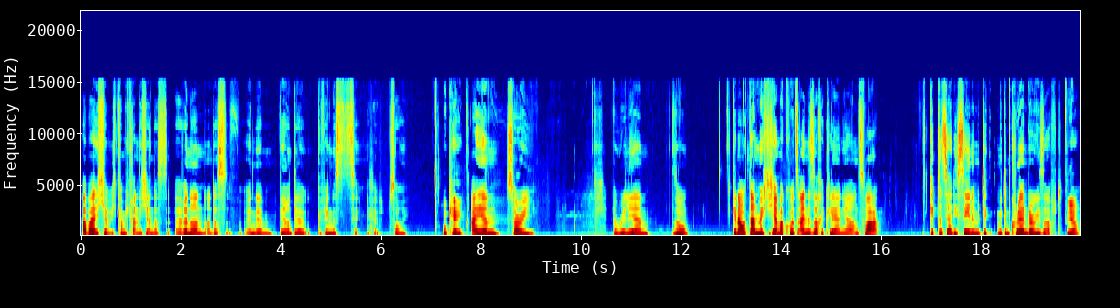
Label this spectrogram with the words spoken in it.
Aber ich, ich kann mich gerade nicht an das erinnern, an das in der, während der Gefängnisszene. Sorry. Okay. I am sorry. I really am. So. Genau, dann möchte ich einmal kurz eine Sache klären, ja. Und zwar gibt es ja die Szene mit, de, mit dem Cranberry-Saft. Ja.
